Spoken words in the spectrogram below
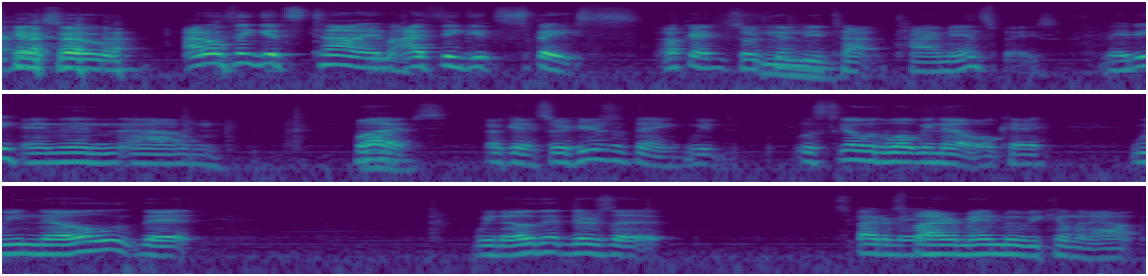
okay. So I don't think it's time. I think it's space. okay, so it could be ti time and space, Maybe. and then um, but okay. So here's the thing. We let's go with what we know. Okay, we know that we know that there's a Spider-Man. Spider-Man movie coming out.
